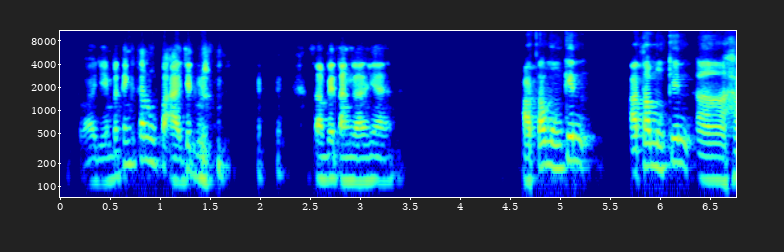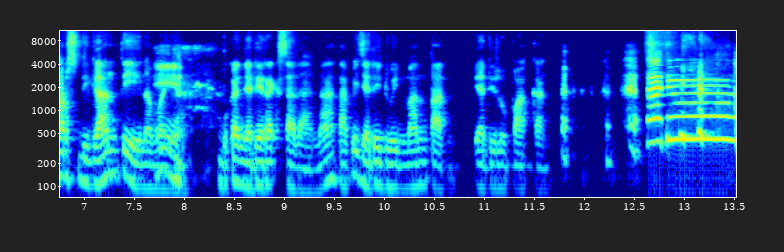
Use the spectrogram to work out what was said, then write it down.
Itu aja. Yang penting kita lupa aja dulu. Sampai tanggalnya. Atau mungkin atau mungkin uh, harus diganti namanya. Iya. bukan jadi reksadana tapi jadi duit mantan biar dilupakan. Aduh.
